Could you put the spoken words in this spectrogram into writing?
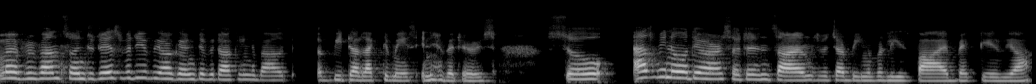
Hello everyone. So in today's video, we are going to be talking about beta lactamase inhibitors. So as we know, there are certain enzymes which are being released by bacteria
